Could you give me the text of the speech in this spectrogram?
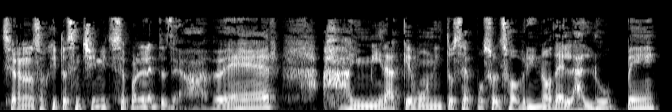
cierran los ojitos en chinito y se ponen lentes de, a ver, ay, mira qué bonito se puso el sobrino de la Lupe.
